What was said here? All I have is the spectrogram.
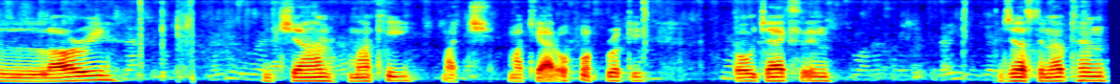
Lawrie. John Maki. Mach, Macchiato, rookie. Bo Jackson. Justin Upton.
